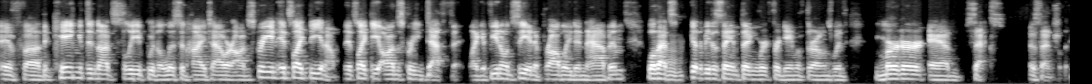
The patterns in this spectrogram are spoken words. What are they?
if uh, the king did not sleep with Alicent Hightower on screen, it's like the you know, it's like the on-screen death thing. Like if you don't see it, it probably didn't happen. Well, that's mm-hmm. going to be the same thing for Game of Thrones with murder and sex, essentially.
